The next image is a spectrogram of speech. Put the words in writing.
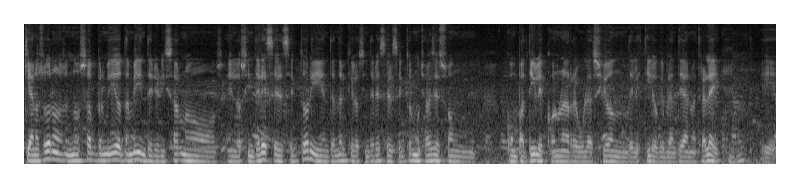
que a nosotros nos, ha permitido también interiorizarnos en los intereses del sector y entender que los intereses del sector muchas veces son compatibles con una regulación del estilo que plantea nuestra ley. Eh,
